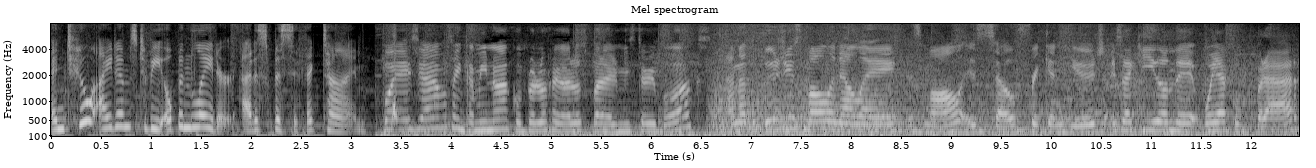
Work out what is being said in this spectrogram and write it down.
and two items to be opened later at a specific time. pues ya vamos en camino a comprar los regalos para el Mystery Box. I'm at the bougiest mall in LA. This mall is so freaking huge. Es aquí donde voy a comprar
